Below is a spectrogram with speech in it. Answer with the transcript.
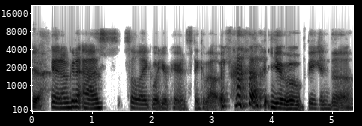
Yeah. And I'm gonna ask, so like what your parents think about you being in the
